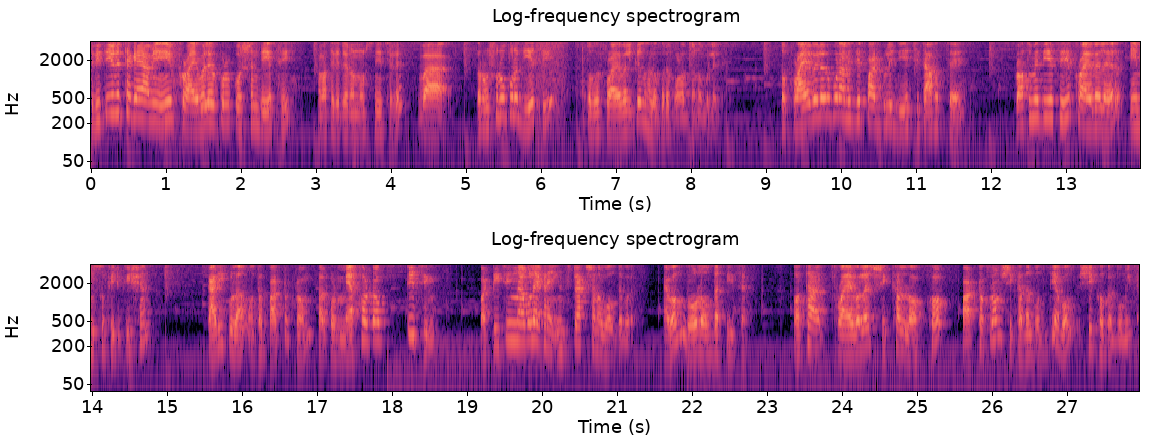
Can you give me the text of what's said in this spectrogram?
তৃতীয় ইউনিট থেকে আমি ফ্রাইবেলের উপর কোশ্চেন দিয়েছি, আমার থেকে যারা নোটস নিয়েছিলে, বা রসুর উপরে দিয়েছি, তবে ফ্রাইবেলকে ভালো করে পড়ার জন্য বলেছি। তো ফ্রাইবেলের উপর আমি যে পার্টগুলি দিয়েছি তা হচ্ছে, প্রথমে দিয়েছি ফ্রাইবেলের এইমস অফ এডুকেশন কারিকুলাম অর্থাৎ পাঠ্যক্রম, তারপর মেথড অফ টিচিং, বা টিচিং না বলে এখানে ইনস্ট্রাকশনও বলতে পারে, এবং রোল অফ দ্য টিচার, অর্থাৎ ফ্রাইবেলের শিক্ষার লক্ষ্য, পাঠ্যক্রম, শিক্ষাদান পদ্ধতি এবং শিক্ষকের ভূমিকা।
